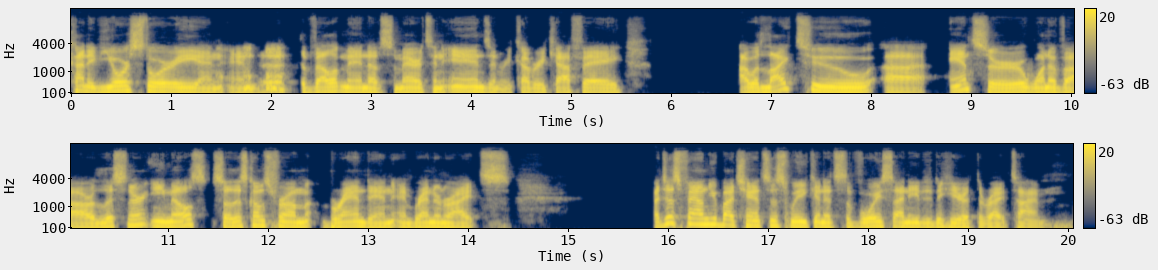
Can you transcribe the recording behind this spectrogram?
kind of your story and, and the development of Samaritan Inns and Recovery Cafe, I would like to uh, answer one of our listener emails. So this comes from Brandon, and Brandon writes, I just found you by chance this week, and it's the voice I needed to hear at the right time.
